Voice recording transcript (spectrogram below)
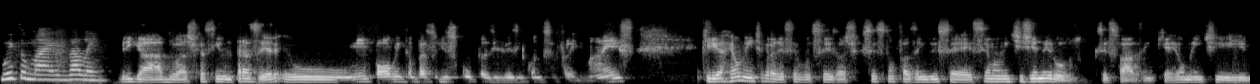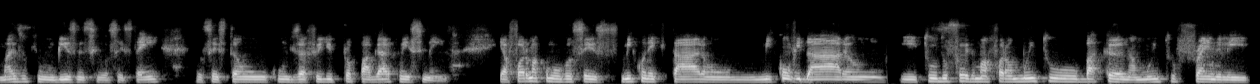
muito mais além. Obrigado, acho que assim um prazer. Eu me empolgo, então peço desculpas de vez em quando se eu falei demais. Queria realmente agradecer vocês, acho que vocês estão fazendo isso é extremamente generoso que vocês fazem, que é realmente mais do que um business que vocês têm, vocês estão com o desafio de propagar conhecimento. E a forma como vocês me conectaram, me convidaram, e tudo foi de uma forma muito bacana, muito friendly,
